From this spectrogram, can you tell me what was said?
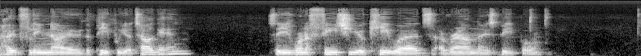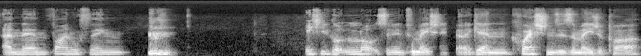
hopefully know the people you're targeting. So you'd want to feature your keywords around those people. And then final thing, if you've got lots of information, again, questions is a major part.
